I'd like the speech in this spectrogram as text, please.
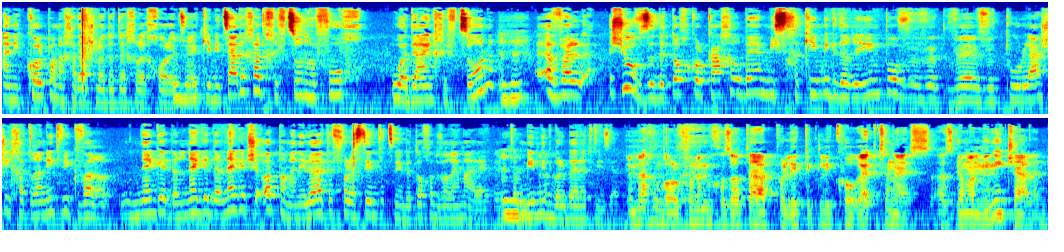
אני כל פעם מחדש לא יודעת איך לאכול את זה. כי מצד אחד חפצון הפוך. הוא עדיין חפצון, אבל שוב, זה בתוך כל כך הרבה משחקים מגדריים פה, ופעולה שהיא חתרנית והיא כבר נגד על נגד על נגד, שעוד פעם, אני לא יודעת איפה לשים את עצמי בתוך הדברים האלה, ותמיד מתבלבלת מזה. אם אנחנו כבר הולכים למחוזות ה politically correctness, אז גם ה mini challenge,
